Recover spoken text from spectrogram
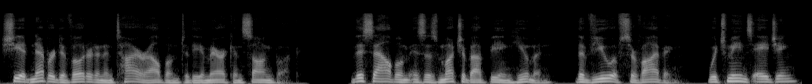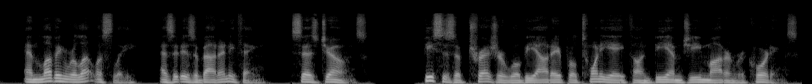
she had never devoted an entire album to the American Songbook. This album is as much about being human, the view of surviving, which means aging, and loving relentlessly, as it is about anything, says Jones. Pieces of Treasure will be out April 28 on BMG Modern Recordings.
